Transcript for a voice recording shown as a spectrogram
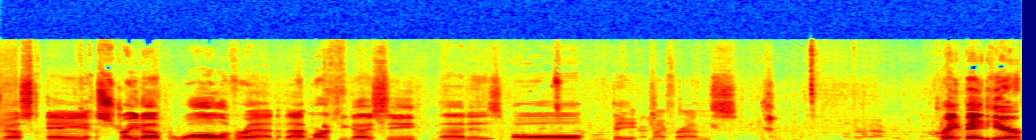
Just a straight up wall of red. That mark you guys see, that is all bait, my friends. Great bait here,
